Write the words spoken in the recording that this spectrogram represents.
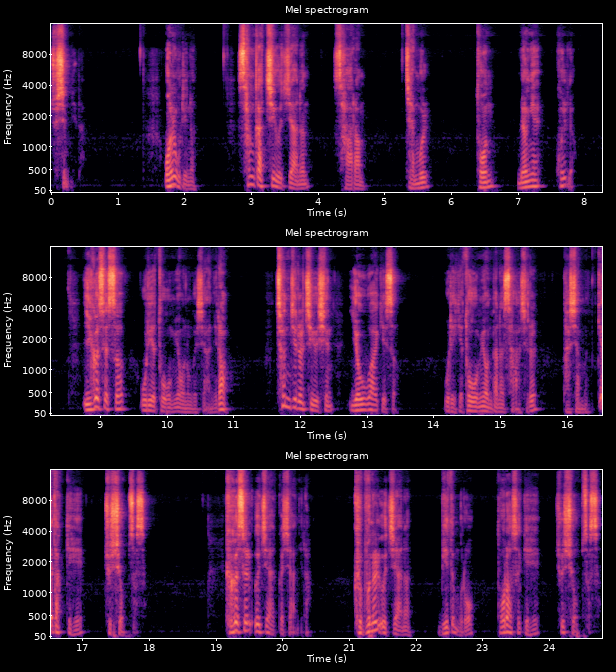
주십니다. 오늘 우리는 산같이 의지하는 사람, 재물, 돈, 명예, 권력 이것에서 우리의 도움이 오는 것이 아니라 천지를 지으신 여호와께서 우리에게 도움이 온다는 사실을 다시 한번 깨닫게 해 주시옵소서. 그것을 의지할 것이 아니라 그분을 의지하는 믿음으로 돌아서게 해 주시옵소서.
